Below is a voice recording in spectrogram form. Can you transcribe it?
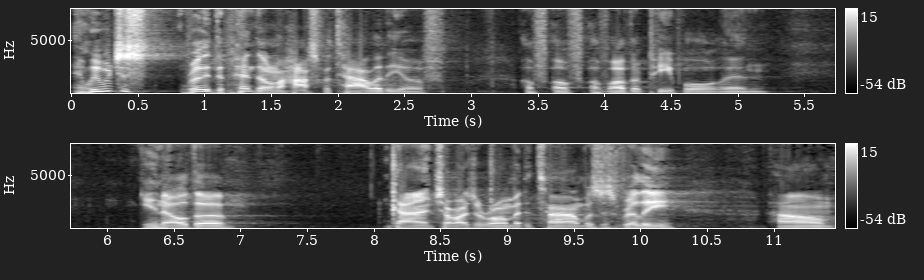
And we were just really dependent on the hospitality of, of, of, of other people. And, you know, the guy in charge of Rome at the time was just really um,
